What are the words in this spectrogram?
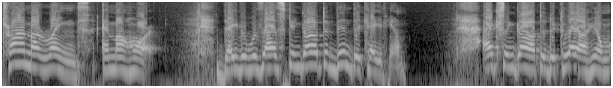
Try my reins and my heart. David was asking God to vindicate him, asking God to declare him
